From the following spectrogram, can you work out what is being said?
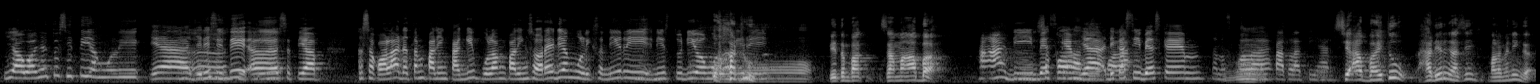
Ya awalnya tuh Siti yang ngulik. Ya, jadi Siti eh, setiap ke sekolah datang paling pagi, pulang paling sore dia ngulik sendiri di studio ngulik sendiri. Oh, Di tempat sama Abah. Ah, di Hmm, base sekolah. camp Ya, sekolah. dikasih base camp sama sekolah. tempat latihan. Si Abah itu hadir nggak sih malam ini nggak?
